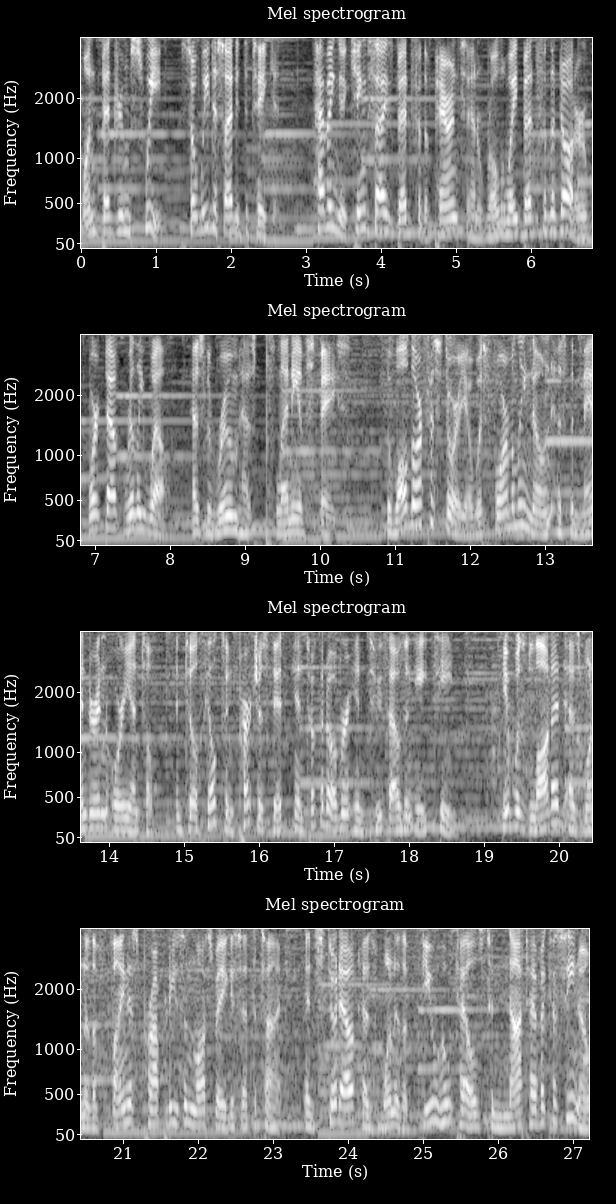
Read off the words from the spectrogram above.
one bedroom suite, so we decided to take it. Having a king size bed for the parents and a rollaway bed for the daughter worked out really well, as the room has plenty of space. The Waldorf Astoria was formerly known as the Mandarin Oriental until Hilton purchased it and took it over in 2018. It was lauded as one of the finest properties in Las Vegas at the time and stood out as one of the few hotels to not have a casino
